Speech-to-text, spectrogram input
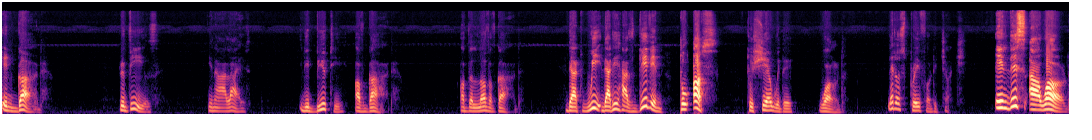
in God reveals in our lives the beauty of God, of the love of God that we that he has given to us to share with the world. Let us pray for the church. In this our world,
